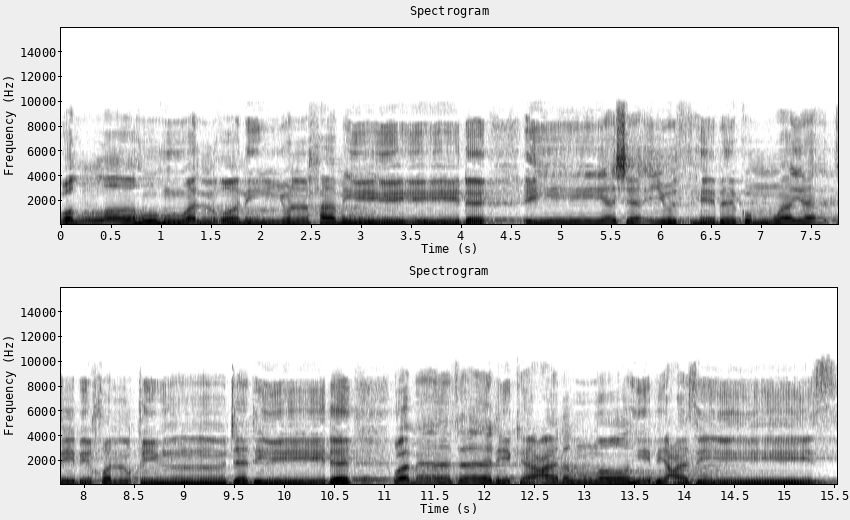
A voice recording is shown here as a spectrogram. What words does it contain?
والله هو الغني الحميد. إن يشأ يذهبكم ويأت بخلق جديد. وما ذلك على الله بعزيز.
